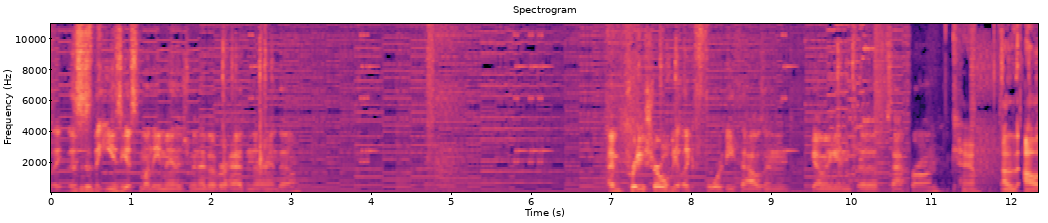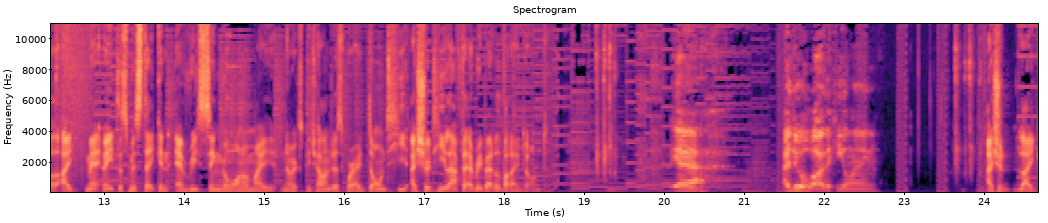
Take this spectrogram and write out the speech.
Like, this is the easiest money management I've ever had in the rando. I'm pretty sure we'll be at like 40,000 going into Saffron. Okay. I'll, I'll, I ma- made this mistake in every single one of my no XP challenges where I don't heal. I should heal after every battle, but I don't. Yeah. I do a lot of healing. I should, like,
